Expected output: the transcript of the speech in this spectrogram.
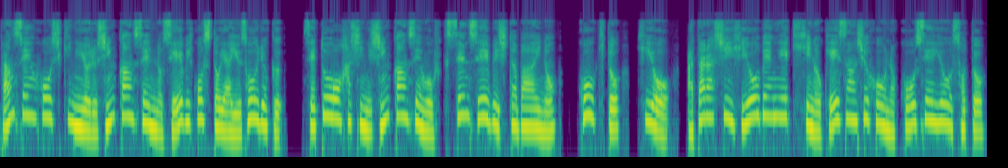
単線方式による新幹線の整備コストや輸送力、瀬戸大橋に新幹線を複線整備した場合の後期と費用、新しい費用弁益費の計算手法の構成要素と、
